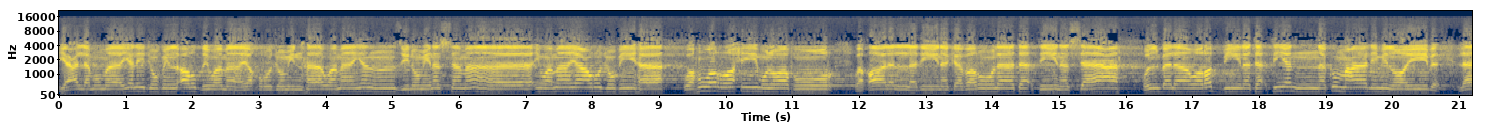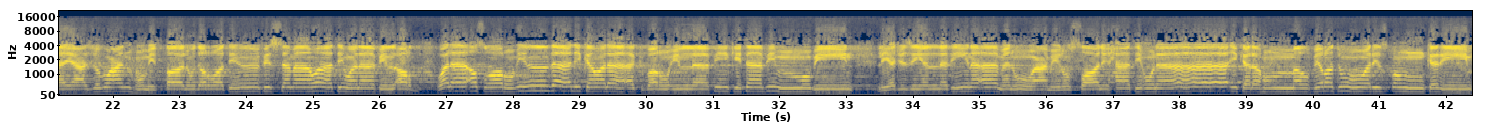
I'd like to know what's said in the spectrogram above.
يعلم ما يلج في الأرض وما يخرج منها وما ينزل من السماء وما يعرج فيها وهو الرحيم الغفور. وقال الذين كفروا لا تأتينا الساعة قل بلى وربي لتأتينكم عالم الغيب. لا يعزب عنه مثقال ذرة في السماوات ولا في الأرض ولا أصغر من ذلك ولا أكبر إلا في كتاب مبين. ليجزي الذين آمنوا وعملوا الصالحات أولئك لهم مغفرة ورزق كريم.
